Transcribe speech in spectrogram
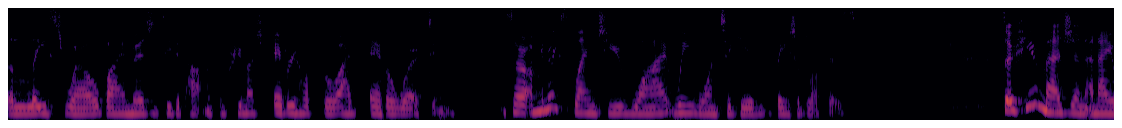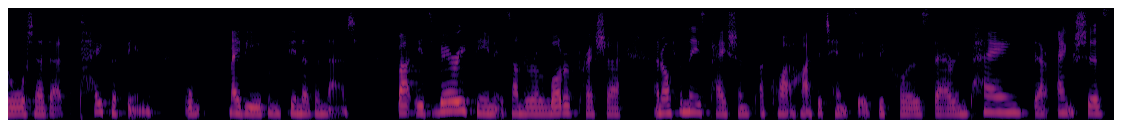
the least well by emergency departments in pretty much every hospital I've ever worked in. So, I'm going to explain to you why we want to give beta blockers. So, if you imagine an aorta that's paper thin, or maybe even thinner than that, but it's very thin, it's under a lot of pressure, and often these patients are quite hypertensive because they're in pain, they're anxious,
